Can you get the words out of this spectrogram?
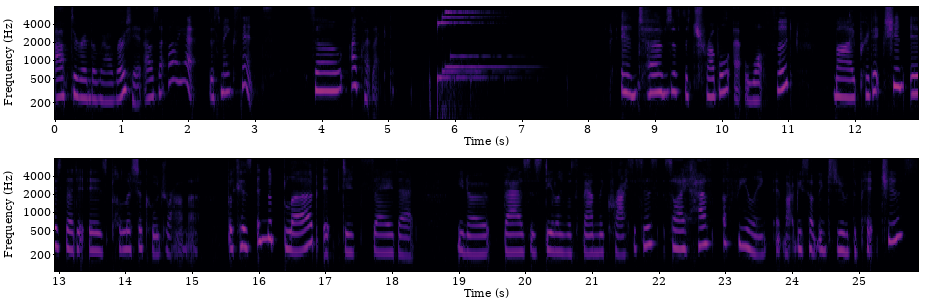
after Rainbow Rowell wrote it, I was like, oh yeah, this makes sense. So I quite liked it. In terms of the trouble at Watford, my prediction is that it is political drama because in the blurb it did say that, you know, Baz is dealing with family crises, so I have a feeling it might be something to do with the Pitches.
